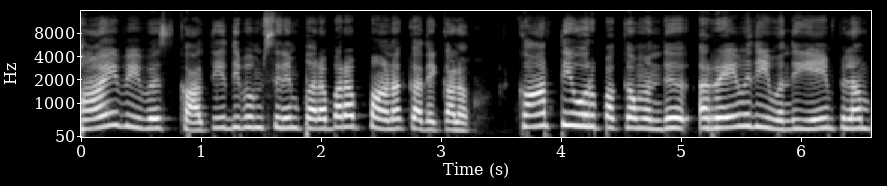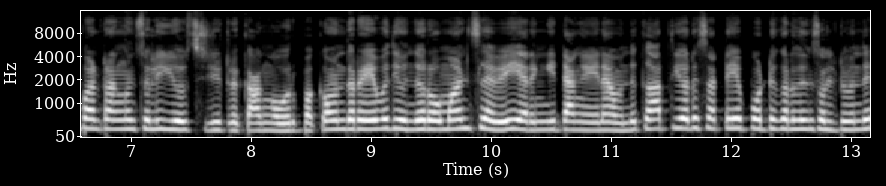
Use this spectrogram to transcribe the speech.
ஹாய் வீவர்ஸ் கார்த்திகை தீபம் சிலிம் பரபரப்பான கதைக்களம். கார்த்தி ஒரு பக்கம் வந்து ரேவதி வந்து ஏன் இப்பெல்லாம் பண்ணுறாங்கன்னு சொல்லி யோசிச்சுட்டு இருக்காங்க. ஒரு பக்கம் வந்து ரேவதி வந்து ரொமான்ஸ்லவே இறங்கிட்டாங்க. ஏன்னா வந்து கார்த்தியோட சட்டையை போட்டுக்கிறதுன்னு சொல்லிட்டு வந்து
